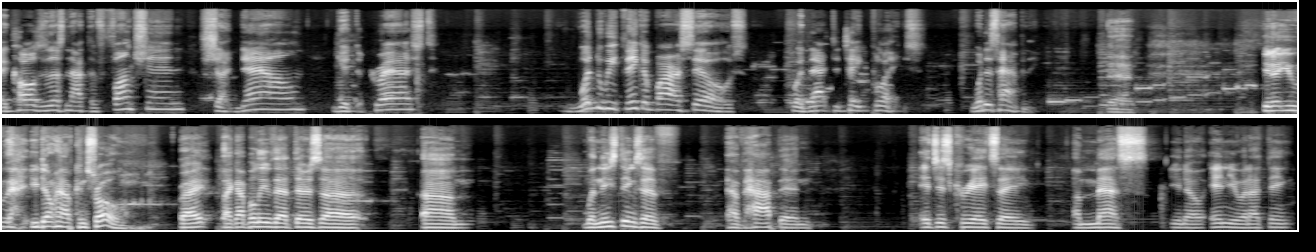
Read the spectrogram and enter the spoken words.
that causes us not to function, shut down, get depressed? What do we think about ourselves for that to take place? What is happening? Yeah. You know, you you don't have control right? Like I believe that there's a um, when these things have have happened, it just creates a a mess, you know, in you. And I think,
